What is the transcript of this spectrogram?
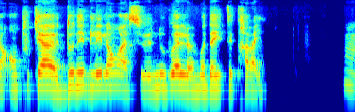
en tout cas donner de l'élan à ce nouvelle modalité de travail. Mmh.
